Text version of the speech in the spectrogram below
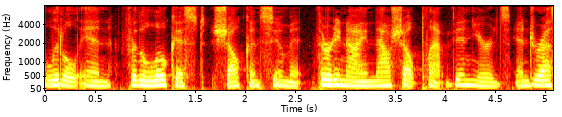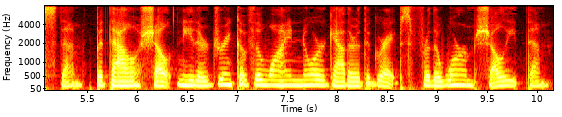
little in, for the locust shall consume it. 39 Thou shalt plant vineyards and dress them, but thou shalt neither drink of the wine nor gather the grapes, for the worm shall eat them.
